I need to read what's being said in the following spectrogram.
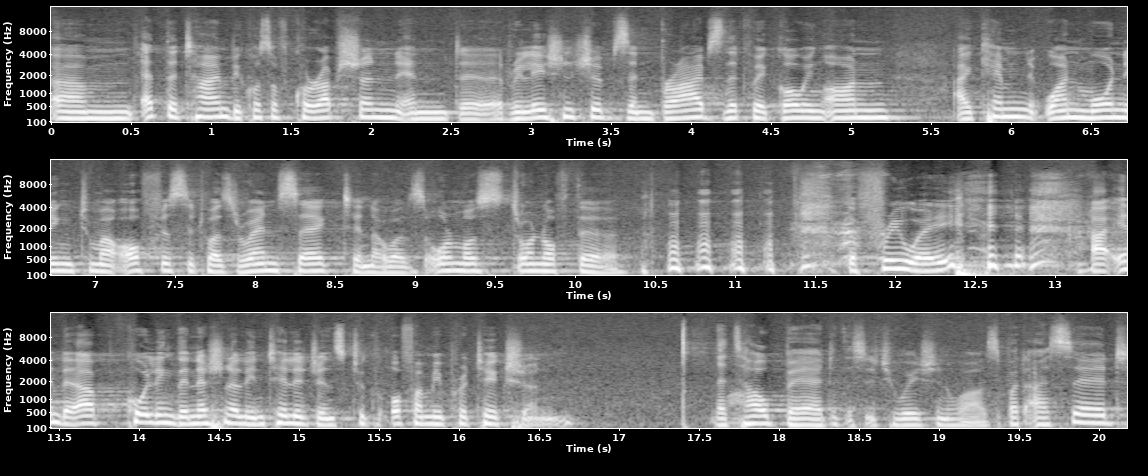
um, at the time because of corruption and uh, relationships and bribes that were going on. I came one morning to my office, it was ransacked, and I was almost thrown off the, the freeway. I ended up calling the national intelligence to offer me protection. That's how bad the situation was. But I said,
